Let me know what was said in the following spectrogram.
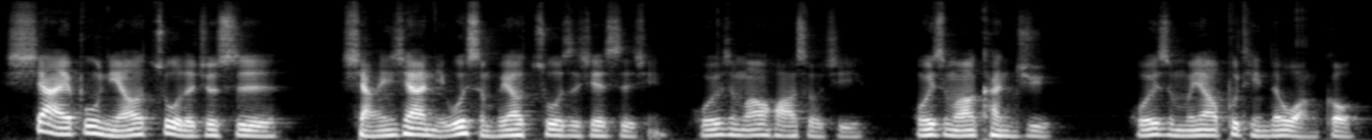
下一步你要做的就是想一下，你为什么要做这些事情？我为什么要滑手机？我为什么要看剧？我为什么要不停的网购？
